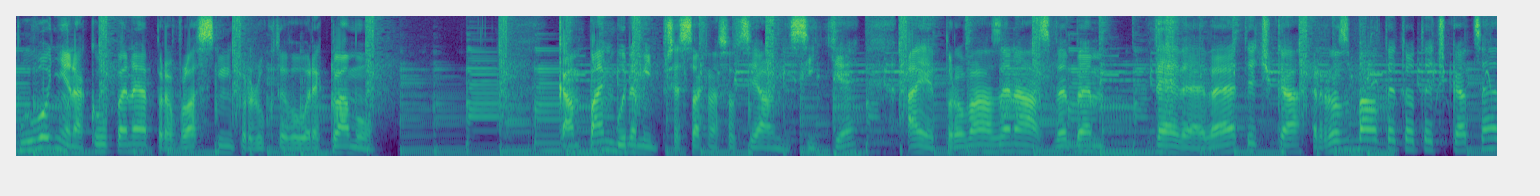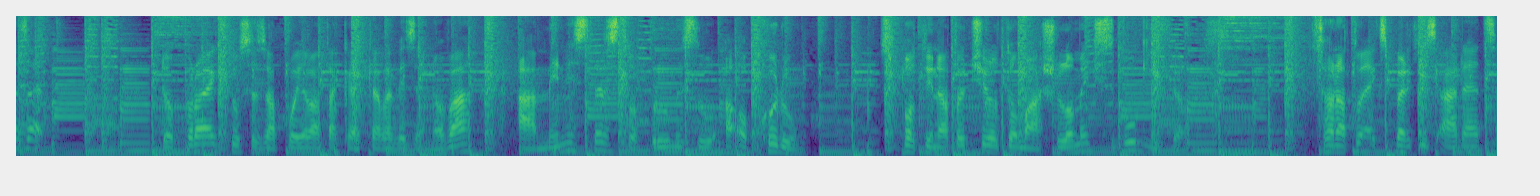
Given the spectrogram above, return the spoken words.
původně nakoupené pro vlastní produktovou reklamu. Kampaň bude mít přesah na sociální sítě a je provázená s webem www.rozbalteto.cz. Do projektu se zapojila také televize Nova a Ministerstvo průmyslu a obchodu. Spoty natočil Tomáš Lomič z Boogie Films. Co na to experti z ADC?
